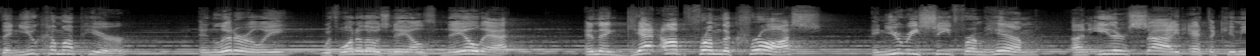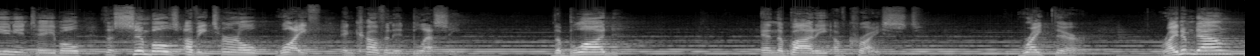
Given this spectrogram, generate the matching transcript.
Then you come up here and literally, with one of those nails, nail that, and then get up from the cross and you receive from him on either side at the communion table the symbols of eternal life and covenant blessing the blood and the body of Christ. Right there. Write them down,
